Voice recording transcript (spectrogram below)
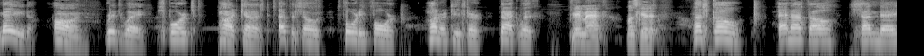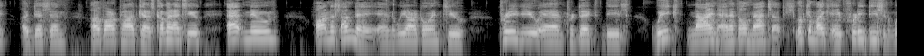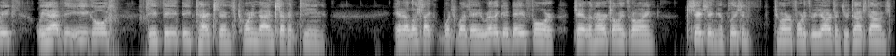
Made on Ridgeway Sports Podcast, episode 44. Hunter Keister back with Okay, Mac, let's get it. Let's Go NFL Sunday edition of our podcast coming at you at noon on the Sunday. And we are going to preview and predict these week nine NFL matchups. Looking like a pretty decent week. We had the Eagles defeat the Texans 29 17. And it looks like which was a really good day for Jalen Hurts, only throwing six incompletions, 243 yards, and two touchdowns.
